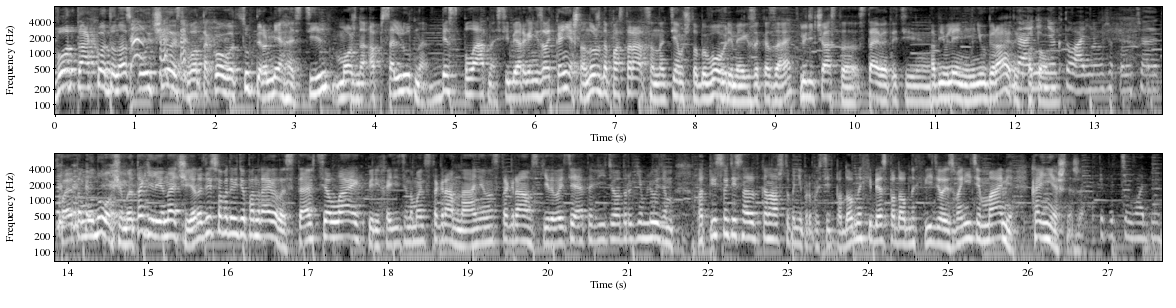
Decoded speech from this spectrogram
Вот так вот у нас получилось. Вот такой вот супер-мега стиль. Можно абсолютно бесплатно себе организовать. Конечно, нужно постараться над тем, чтобы вовремя их заказать. Люди часто ставят эти объявления и не убирают Да, их они потом. не актуальны уже получается. Поэтому, ну, в общем, так или иначе, я надеюсь, вам это видео понравилось. Ставьте лайк, переходите на мой инстаграм, на Анин инстаграм, скидывайте это видео другим людям. Подписывайтесь на этот канал, чтобы не пропустить подобных и бесподобных видео. И звоните маме, конечно же. И будьте модными.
